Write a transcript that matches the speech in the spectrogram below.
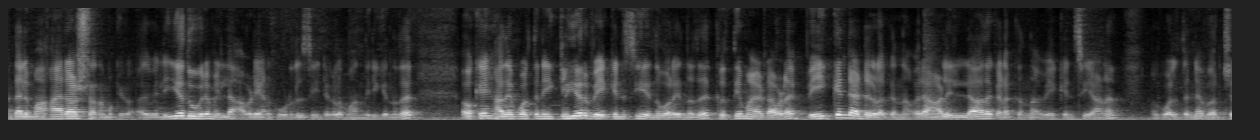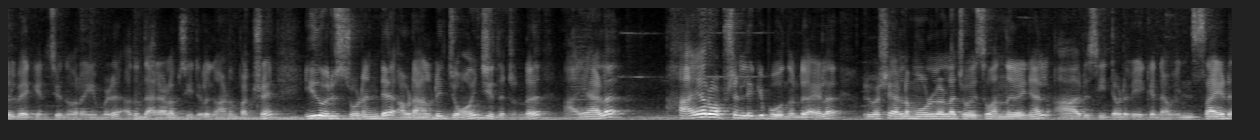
എന്തായാലും മഹാരാഷ്ട്ര നമുക്ക് വലിയ ദൂരമില്ല. അവിടെയാണ് കൂടുതൽ സീറ്റുകൾ വന്നിരിക്കുന്നത്. ഓക്കെ അതേപോലെ തന്നെ ഈ ക്ലിയർ വേക്കൻസി എന്ന് പറയുന്നത് കൃത്യമായിട്ട് അവിടെ വേക്കന്റ് ആയിട്ട് കിടക്കുന്ന ഒരാളില്ലാതെ കിടക്കുന്ന വേക്കൻസിയാണ് അതുപോലെ തന്നെ വെർച്വൽ വേക്കൻസി എന്ന് പറയുമ്പോൾ അതും ധാരാളം സീറ്റുകൾ കാണും. പക്ഷേ ഇതൊരു സ്റ്റുഡന്റ് അവിടെ ആൾറെഡി ജോയിൻ ചെയ്തിട്ടുണ്ട്. അയാൾ ഹയർ ഓപ്ഷനിലേക്ക് പോകുന്നുണ്ട്. അയാൾ ഒരുപക്ഷെ അയാളുടെ മുകളിലുള്ള ചോയ്സ് വന്നു കഴിഞ്ഞാൽ ആ ഒരു സീറ്റ് അവിടെ വേക്കന്റ് ആവും. ഇൻസൈഡ്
